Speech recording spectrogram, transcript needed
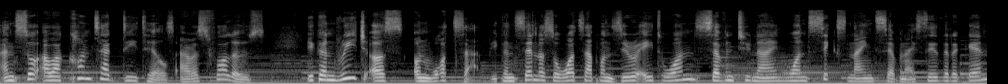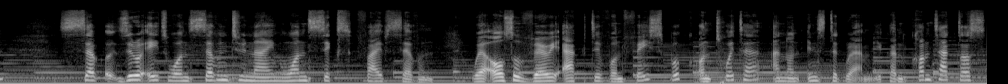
And so our contact details are as follows. You can reach us on WhatsApp. You can send us a WhatsApp on 081 729 1697. I say that again 081 729 1657. We're also very active on Facebook, on Twitter, and on Instagram. You can contact us.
